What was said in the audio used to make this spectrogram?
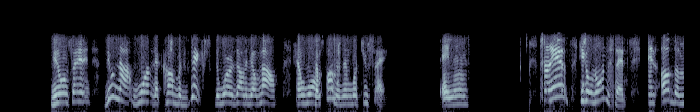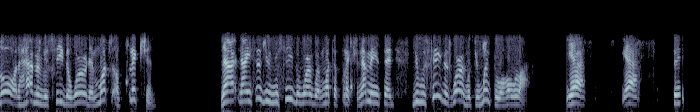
You know what I'm saying? You're not one that contradicts the words out of your mouth and walks other than what you say. Amen. So here he goes on to say, and of the Lord having received the word in much affliction. Now, now he says you received the word with much affliction. That means that you received this word, but you went through a whole lot. Yes. Yes. See,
